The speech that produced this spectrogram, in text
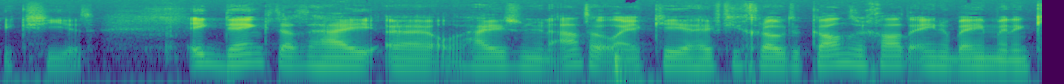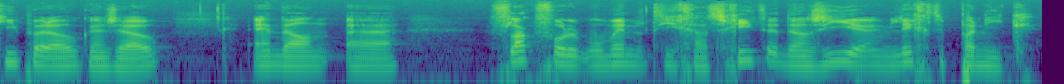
ik zie het. Ik denk dat hij. eh, hij is nu een aantal keer heeft hij grote kansen gehad. één op één met een keeper ook en zo. En dan eh, vlak voor het moment dat hij gaat schieten, dan zie je een lichte paniek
